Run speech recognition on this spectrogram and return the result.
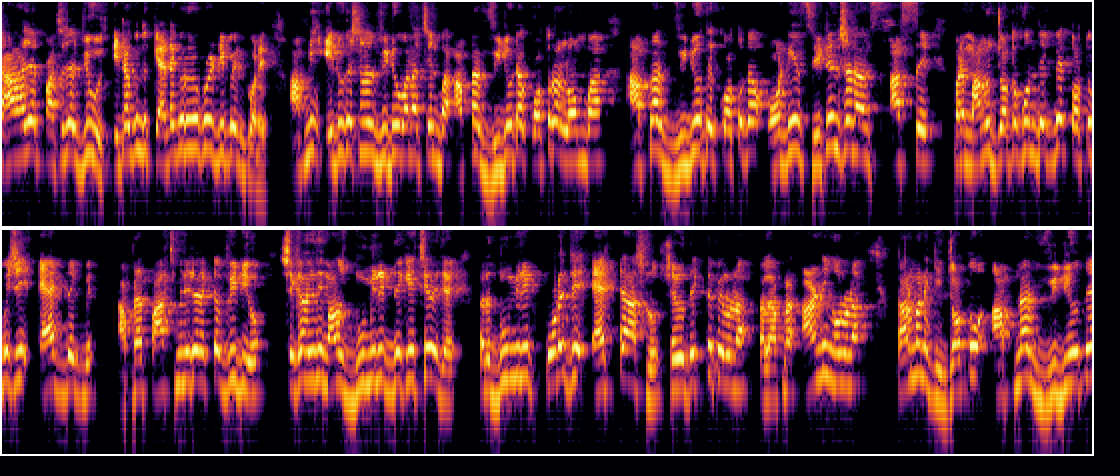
চার হাজার, পাঁচ হাজার ভিউজ এটা কিন্তু ক্যাটাগরির উপরে ডিপেন্ড করে। আপনি এডুকেশনাল ভিডিও বানাচ্ছেন বা আপনার ভিডিওটা কতটা লম্বা, আপনার ভিডিওতে কতটা অডিয়েন্স রিটেনশন আসছে মানে মানুষ যতক্ষণ দেখবে, তত বেশি অ্যাড দেখবে। আপনার পাঁচ মিনিটের একটা ভিডিও সেখানে যদি মানুষ দু মিনিট দেখে ছেড়ে যায়, তাহলে দু মিনিট পরে যে অ্যাডটা আসলো সেটা দেখতে পেল না, তাহলে আপনার আর্নিং হলো না। তার মানে কি? যত আপনার ভিডিওতে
